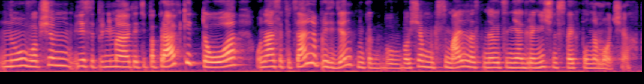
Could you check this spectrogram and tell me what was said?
ну, в общем, если принимают эти поправки, то у нас официально президент, ну, как бы вообще максимально становится неограничен в своих полномочиях.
